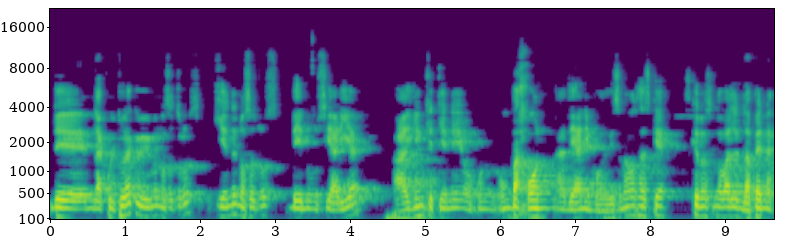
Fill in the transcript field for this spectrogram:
de la cultura que vivimos nosotros, quién de nosotros denunciaría a alguien que tiene un, un bajón de ánimo? Y dice, no, ¿sabes qué? Es que no, no vale la pena.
